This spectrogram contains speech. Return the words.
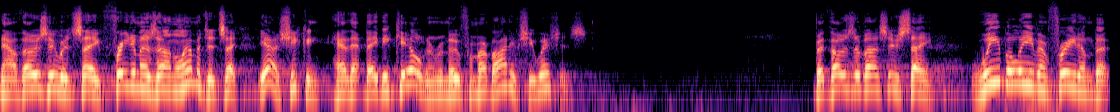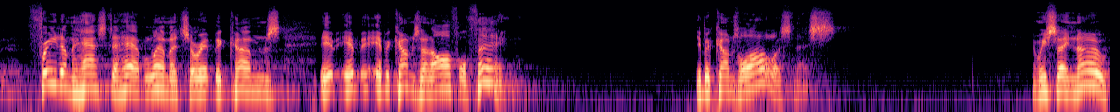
Now, those who would say freedom is unlimited say, yeah, she can have that baby killed and removed from her body if she wishes. But those of us who say, we believe in freedom, but freedom has to have limits or it becomes, it, it, it becomes an awful thing. It becomes lawlessness. And we say, no,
